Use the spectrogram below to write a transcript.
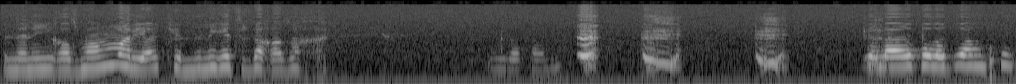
Senden iyi kazma mı var ya? Kendini getir de kazak. Bir efendim. Velayet olacağım için.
